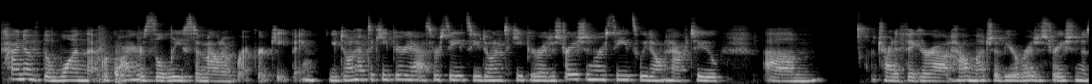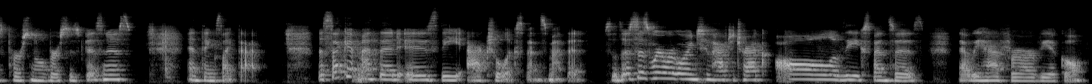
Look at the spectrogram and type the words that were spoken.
kind of the one that requires the least amount of record keeping. You don't have to keep your gas receipts, you don't have to keep your registration receipts, we don't have to um, try to figure out how much of your registration is personal versus business and things like that. The second method is the actual expense method. So this is where we're going to have to track all of the expenses that we have for our vehicle.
